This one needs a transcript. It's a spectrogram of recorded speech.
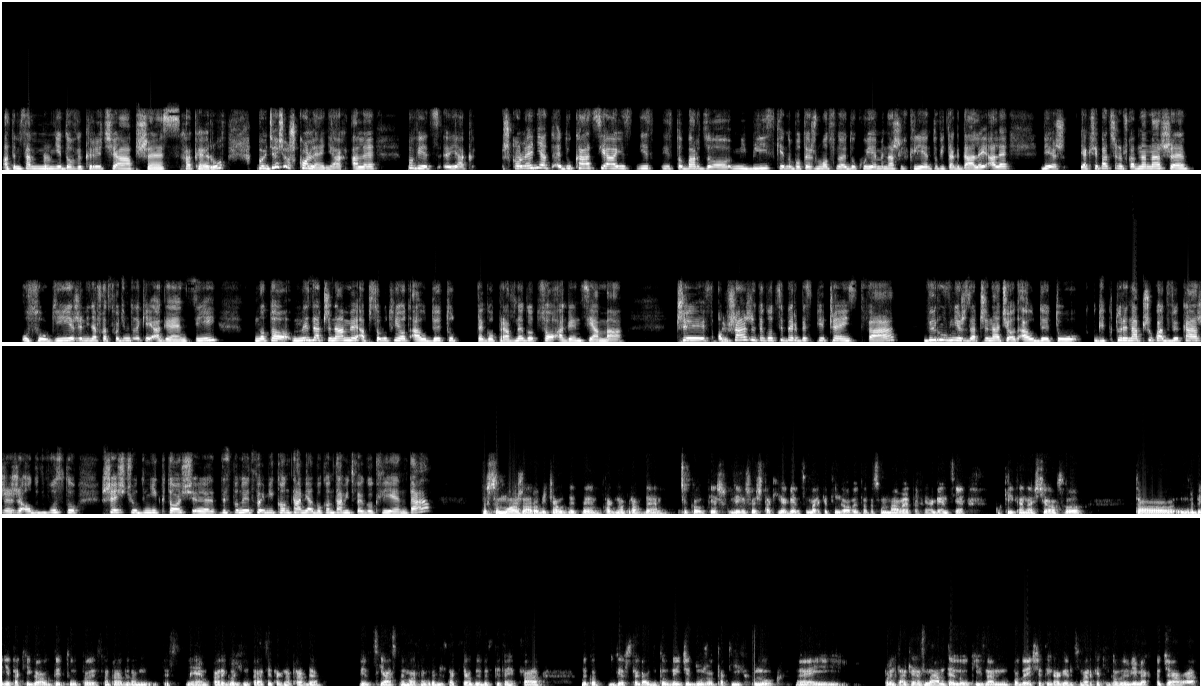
a tym samym tak. nie do wykrycia przez hakerów. Powiedziałeś o szkoleniach, ale powiedz, jak szkolenia, edukacja jest, jest, jest to bardzo mi bliskie, no bo też mocno edukujemy naszych klientów i tak dalej, ale wiesz, jak się patrzy na przykład na nasze usługi, jeżeli na przykład wchodzimy do takiej agencji, no to my zaczynamy absolutnie od audytu tego prawnego, co agencja ma. Czy w obszarze tego cyberbezpieczeństwa Wy również zaczynacie od audytu, który na przykład wykaże, że od 206 dni ktoś e, dysponuje Twoimi kontami albo kontami Twojego klienta? Wiesz co, można robić audyty tak naprawdę, tylko wiesz, większość takich agencji marketingowych to, to są małe pewnie agencje, po kilkanaście osób, to zrobienie takiego audytu to jest naprawdę tam, jest, nie wiem, parę godzin pracy tak naprawdę, więc jasne, można zrobić taki audyt bezpieczeństwa, tylko wiesz, z tego audytu wyjdzie dużo takich luk nie? i powiem tak, ja znam te luki, znam podejście tych agencji marketingowych, wiem jak to działa,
